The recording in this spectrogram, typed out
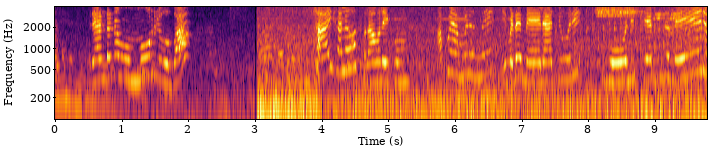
രണ്ടെണ്ണം മുന്നൂറ്. രൂപ. ഹായ് ഹലോ അസ്സാം വലൈക്കും അപ്പോൾ നമ്മൾ ഇന്ന് ഇവിടെ മേലാറ്റൂര് പോലീസ് സ്റ്റേഷന്റെ നേരെ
